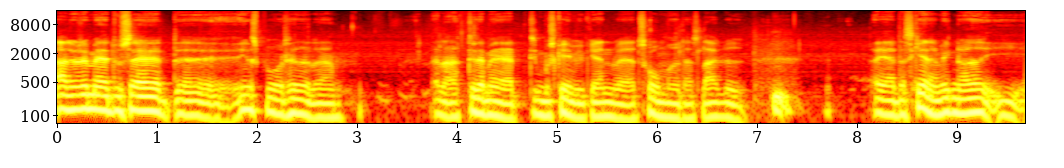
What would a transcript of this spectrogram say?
Ja, det var det med, at du sagde, at øh, indspurthed, eller, eller det der med, at de måske vil gerne være tro mod deres live-lyd. Mm. Og ja, der sker nemlig ikke noget i...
